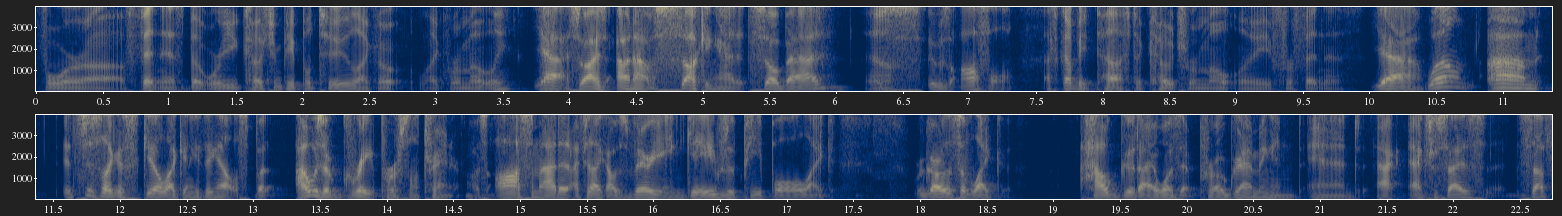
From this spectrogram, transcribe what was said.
for uh, fitness, but were you coaching people too, like uh, like remotely? Yeah, so I was, and I was sucking at it so bad. It, was, it was awful. That's got to be tough to coach remotely for fitness. Yeah, well, um, it's just like a skill like anything else. But I was a great personal trainer. I was awesome at it. I feel like I was very engaged with people, like regardless of like how good I was at programming and and exercise stuff.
